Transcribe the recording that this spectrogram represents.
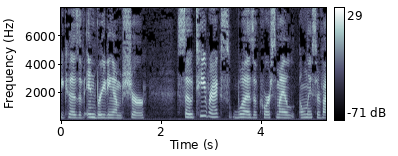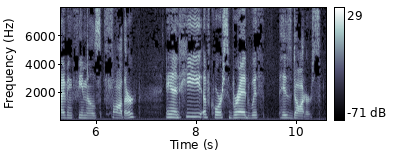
because of inbreeding, I'm sure. So T-Rex was, of course, my only surviving female's father. And he, of course, bred with his daughters.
